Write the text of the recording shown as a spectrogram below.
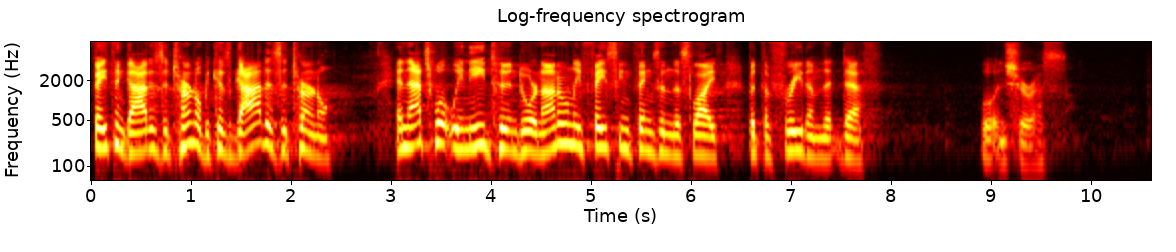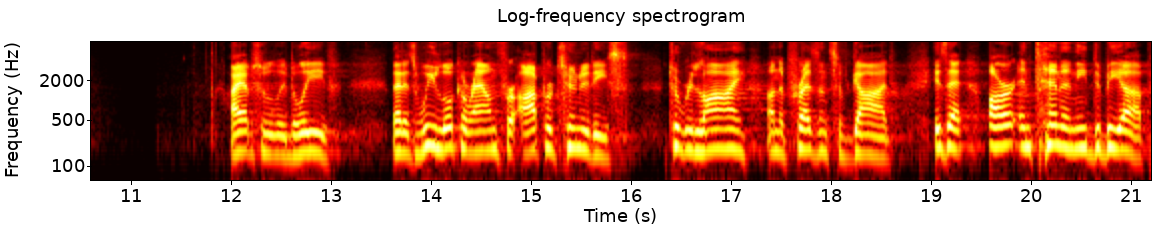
Faith in God is eternal because God is eternal. And that's what we need to endure, not only facing things in this life, but the freedom that death will ensure us. I absolutely believe that as we look around for opportunities to rely on the presence of God, is that our antenna need to be up.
